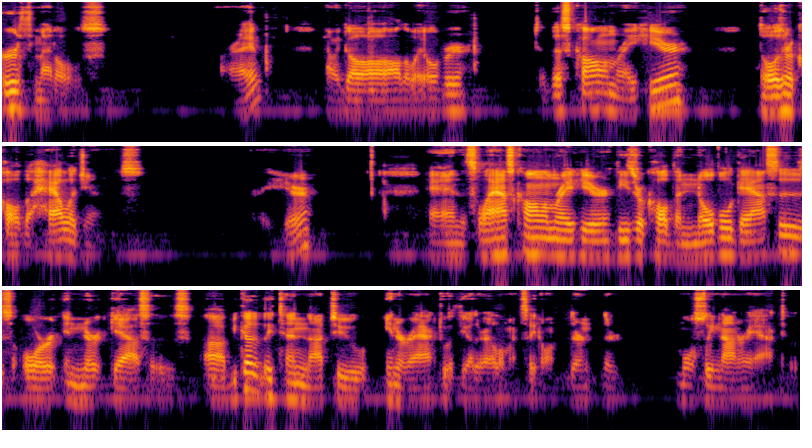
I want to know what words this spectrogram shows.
earth metals. All right. Now we go all the way over to this column right here. Those are called the halogens. Right here. And this last column right here, these are called the noble gases or inert gases uh, because they tend not to interact with the other elements. They don't. They're they're mostly non-reactive.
